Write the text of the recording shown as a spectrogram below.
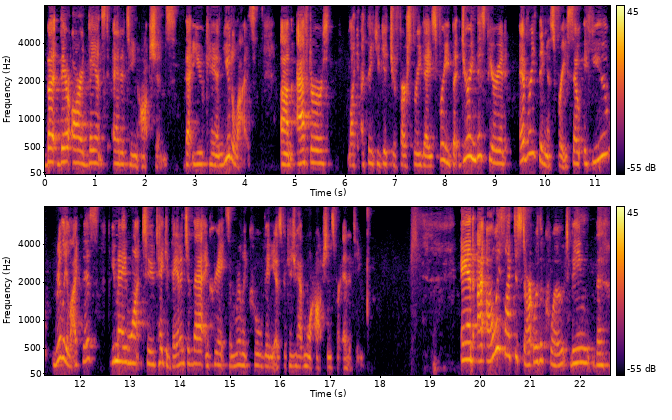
but there are advanced editing options that you can utilize. Um, after, like, I think you get your first three days free, but during this period, everything is free. So if you really like this, you may want to take advantage of that and create some really cool videos because you have more options for editing. And I always like to start with a quote, being the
